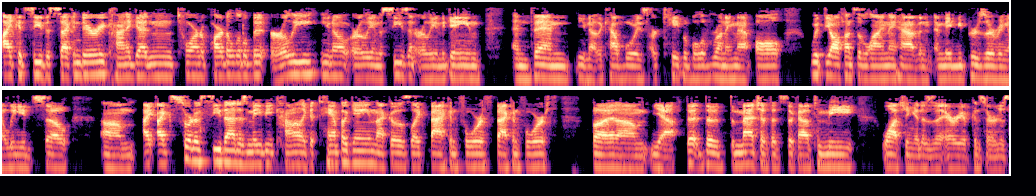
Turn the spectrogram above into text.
I could see the secondary kind of getting torn apart a little bit early, you know, early in the season, early in the game. And then, you know, the Cowboys are capable of running that ball with the offensive line they have and, and maybe preserving a lead. So um, I, I sort of see that as maybe kind of like a Tampa game that goes like back and forth, back and forth. But um, yeah, the, the the matchup that stuck out to me watching it as an area of concern is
